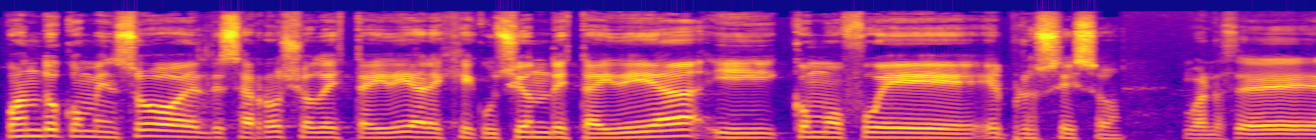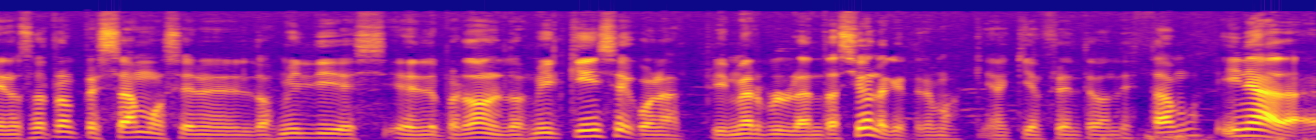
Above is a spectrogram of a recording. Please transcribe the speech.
¿Cuándo comenzó el desarrollo de esta idea, la ejecución de esta idea y cómo fue el proceso? Bueno, nosotros empezamos en el, 2010, perdón, el 2015 con la primera plantación, la que tenemos aquí, enfrente donde estamos. Y nada,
